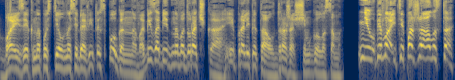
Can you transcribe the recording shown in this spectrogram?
Байзик напустил на себя вид испуганного, безобидного дурачка и пролепетал дрожащим голосом. «Не убивайте, пожалуйста!»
